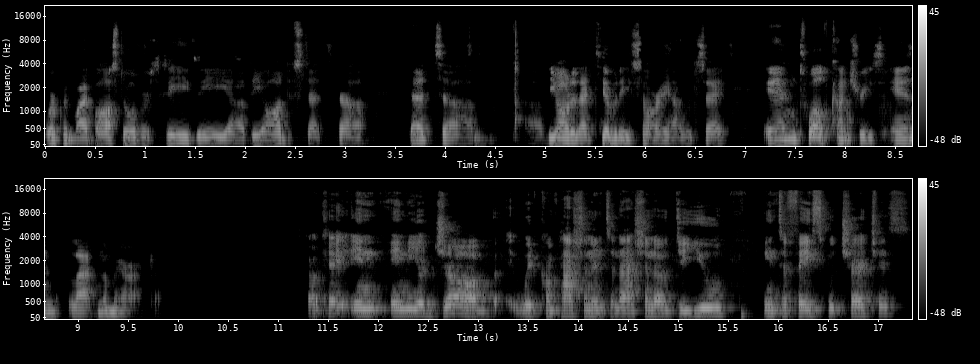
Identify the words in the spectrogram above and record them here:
work with my boss to oversee the uh, the audits that uh, that um, uh, the audit activity. Sorry, I would say in 12 countries in Latin America. Okay, in in your job with Compassion International, do you interface with churches?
